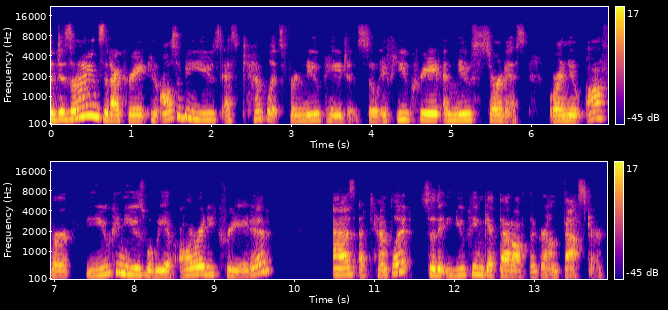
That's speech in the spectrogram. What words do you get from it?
The designs that I create can also be used as templates for new pages. So if you create a new service or a new offer, you can use what we have already created as a template so that you can get that off the ground faster.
